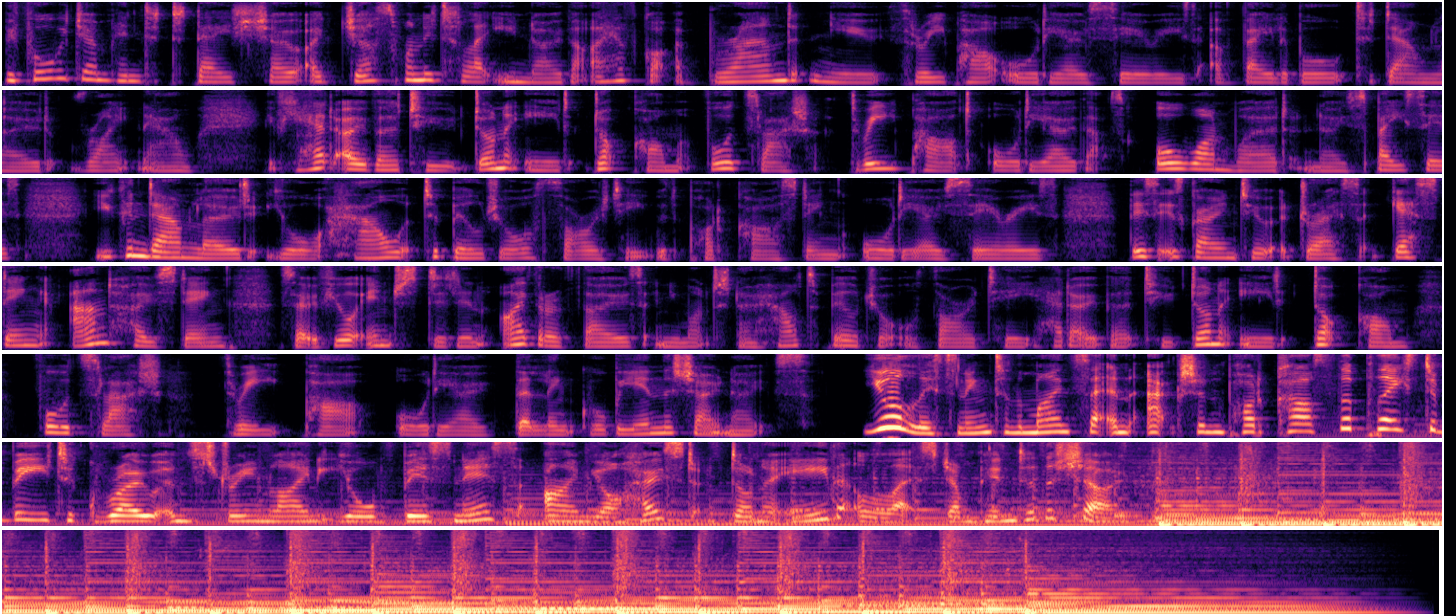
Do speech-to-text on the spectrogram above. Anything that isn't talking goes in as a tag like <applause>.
Before we jump into today's show, I just wanted to let you know that I have got a brand new three part audio series available to download right now. If you head over to donnaeade.com forward slash three part audio, that's all one word, no spaces, you can download your How to Build Your Authority with Podcasting audio series. This is going to address guesting and hosting. So if you're interested in either of those and you want to know how to build your authority, head over to donnaeade.com forward slash three part audio. The link will be in the show notes. You're listening to the Mindset and Action podcast, the place to be to grow and streamline your business. I'm your host, Donna Eade. Let's jump into the show.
